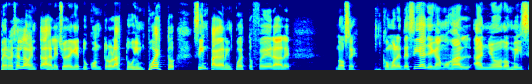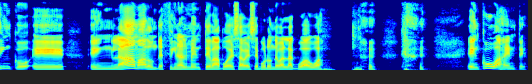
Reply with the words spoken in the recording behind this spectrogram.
pero esa es la ventaja, el hecho de que tú controlas tus impuestos sin pagar impuestos federales. No sé, como les decía, llegamos al año 2005 eh, en la AMA, donde finalmente va a poder saberse por dónde van las guaguas. en Cuba, gente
